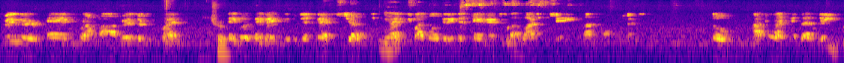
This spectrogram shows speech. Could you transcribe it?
Spinner and from uh, Mr. Compress. True. They were they basically were just there to shut. Yep. Well say they just came there and just like watching shit. ain't nothing on the fence. So I feel like it's at least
